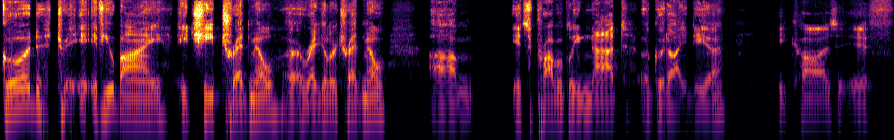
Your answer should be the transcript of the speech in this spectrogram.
good. if you buy a cheap treadmill, a, regular treadmill, um, it's probably not a good idea because if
